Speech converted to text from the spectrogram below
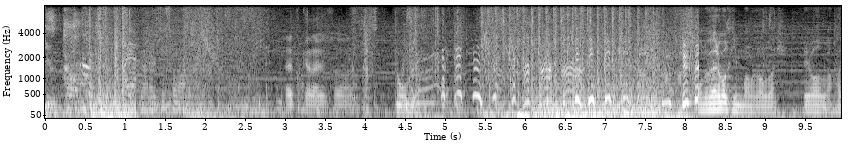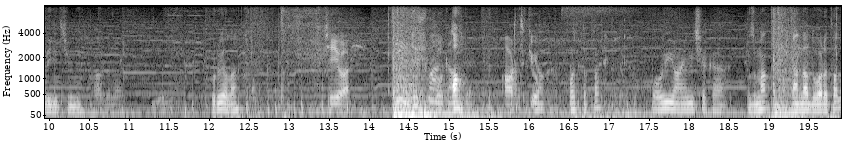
Yük kalmadı. Ne oluyor? Onu ver bakayım bana kardeş. Eyvallah hadi git şimdi. Vuruyor lan. Şeyi var. Bir düşman Ah. kaldı. Artık yok. What the fuck? Oy aynı şaka. O zaman bir tane daha duvar atalım.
